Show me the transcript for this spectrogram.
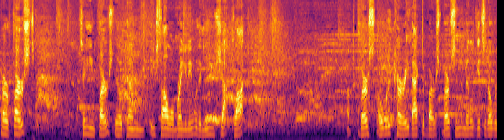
her first. Team first. They'll come, East Hall will bring it in with a new shot clock. Burst over to Curry, back to Burst. Burst in the middle, gets it over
